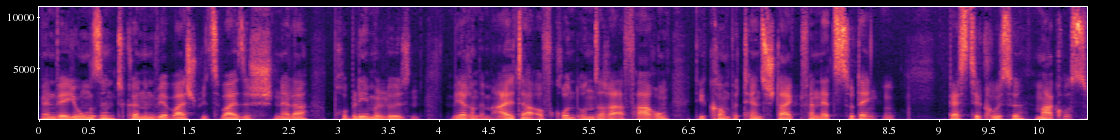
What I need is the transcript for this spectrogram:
Wenn wir jung sind, können wir beispielsweise schneller Probleme lösen, während im Alter aufgrund unserer Erfahrung die Kompetenz steigt, vernetzt zu denken. Beste Grüße, Markus.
